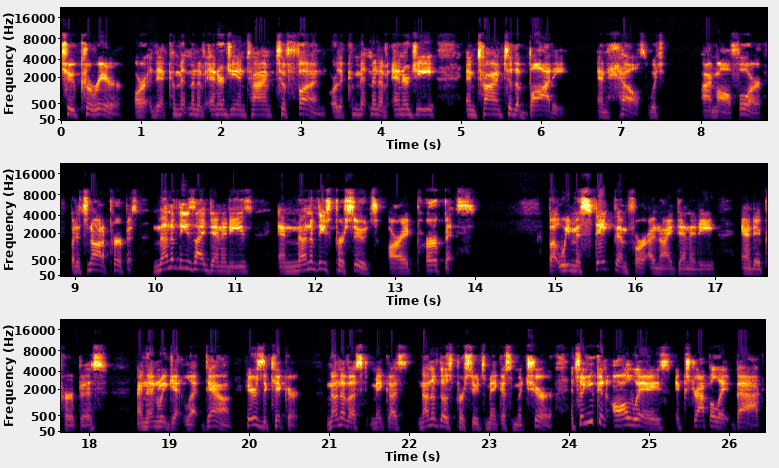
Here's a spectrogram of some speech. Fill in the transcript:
to career or the commitment of energy and time to fun or the commitment of energy and time to the body and health, which I'm all for, but it's not a purpose. None of these identities and none of these pursuits are a purpose, but we mistake them for an identity and a purpose, and then we get let down. Here's the kicker. None of us make us, none of those pursuits make us mature. And so you can always extrapolate back.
